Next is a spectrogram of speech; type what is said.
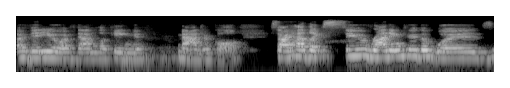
a video of them looking magical. So I had like Sue running through the woods,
